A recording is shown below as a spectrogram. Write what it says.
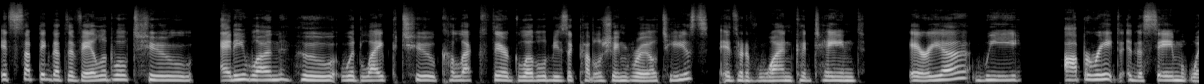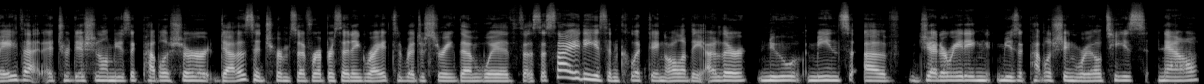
It's something that's available to anyone who would like to collect their global music publishing royalties in sort of one contained area. We operate in the same way that a traditional music publisher does in terms of representing rights and registering them with societies and collecting all of the other new means of generating music publishing royalties now.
